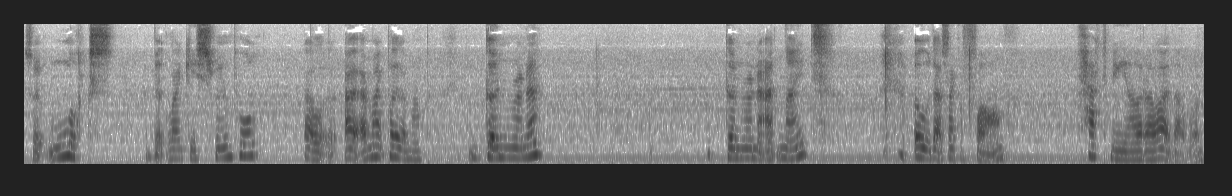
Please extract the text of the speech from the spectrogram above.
so it looks a bit like a swimming pool. I, I might play the map. Gun Runner. Gun Runner at night. Oh, that's like a farm. Hackney Yard, I like that one.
